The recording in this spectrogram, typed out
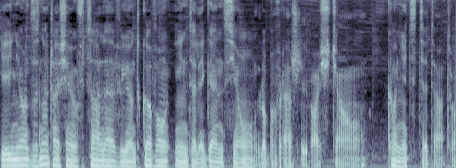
i nie odznacza się wcale wyjątkową inteligencją lub wrażliwością. Koniec cytatu.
